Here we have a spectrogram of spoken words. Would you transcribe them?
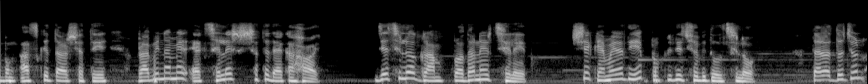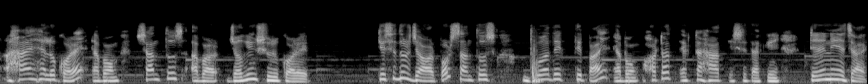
এবং আজকে তার সাথে রাবি নামের এক ছেলের সাথে দেখা হয়। যে ছিল গ্রাম প্রধানের ছেলে। সে ক্যামেরা দিয়ে প্রকৃতির ছবি তুলছিল। তারা দুজন হাই হ্যালো করে এবং সান্তোষ আবার জগিং শুরু করে। কিছু দূর যাওয়ার পর সান্তোষ ধোঁয়া দেখতে পায় এবং হঠাৎ একটা হাত এসে তাকে টেনে নিয়ে যায়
